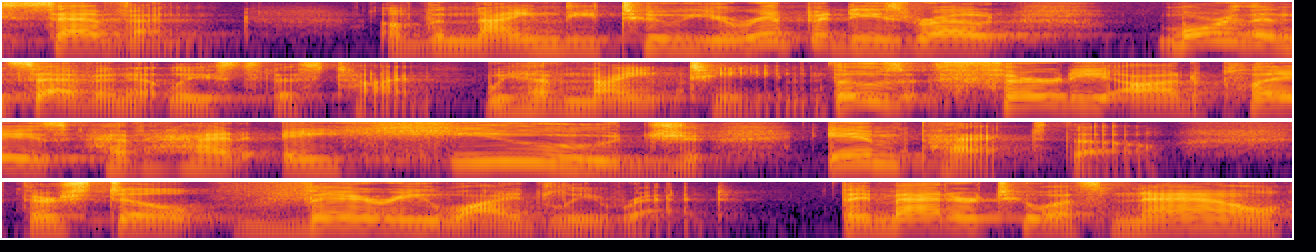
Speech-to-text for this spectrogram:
seven. Of the 92 Euripides wrote, more than seven at least this time. We have 19. Those 30 odd plays have had a huge impact though. They're still very widely read. They matter to us now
